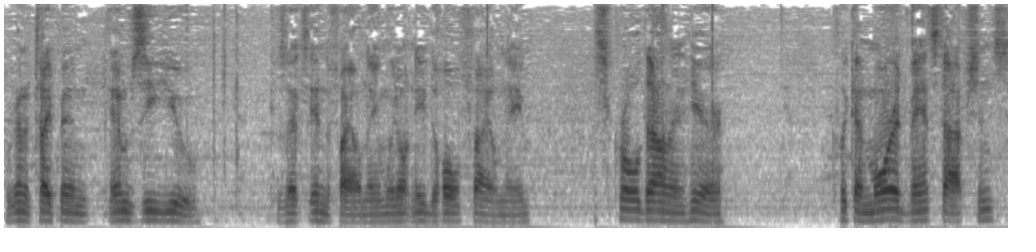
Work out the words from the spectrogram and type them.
we're going to type in MZU because that's in the file name. We don't need the whole file name. Scroll down in here, click on More Advanced Options,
